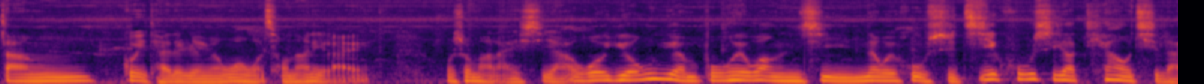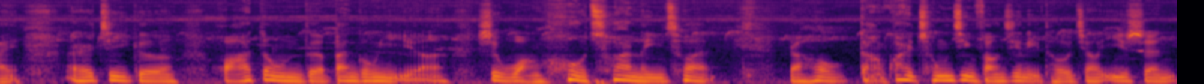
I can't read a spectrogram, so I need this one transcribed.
当柜台的人员问我从哪里来，我说马来西亚，我永远不会忘记那位护士几乎是要跳起来，而这个滑动的办公椅啊是往后窜了一窜，然后赶快冲进房间里头叫医生。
